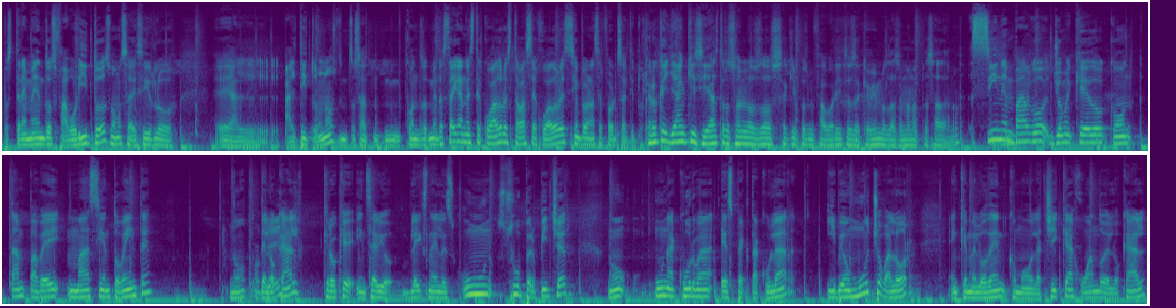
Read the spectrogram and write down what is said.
pues tremendos favoritos, vamos a decirlo eh, al, al título, ¿no? O sea, cuando, mientras traigan este cuadro, esta base de jugadores, siempre van a ser favoritos al título. Creo que Yankees y Astros son los dos equipos favoritos de que vimos la semana pasada, ¿no? Sin embargo, yo me quedo con Tampa Bay más 120, ¿no? De local. Creo que, en serio, Blake Snell es un super pitcher, ¿no? Una curva espectacular y veo mucho valor en que me lo den como la chica jugando de local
